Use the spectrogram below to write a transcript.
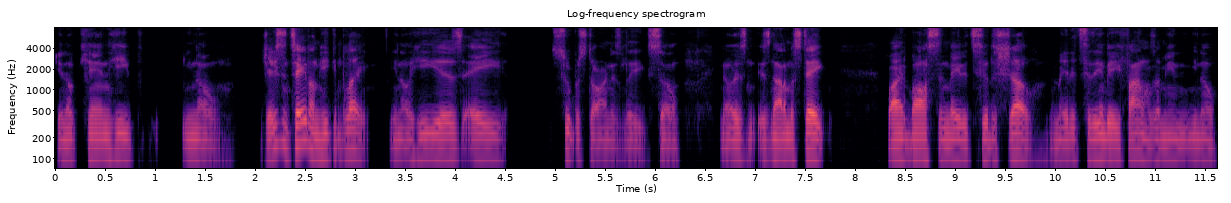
You know, can he, you know, Jayson Tatum, he can play. You know, he is a superstar in his league. So, you know, it's, it's not a mistake why Boston made it to the show, made it to the NBA Finals. I mean, you know,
